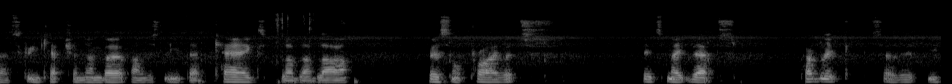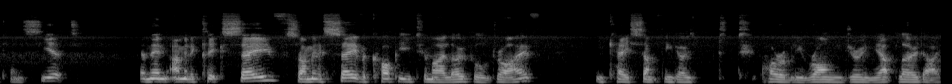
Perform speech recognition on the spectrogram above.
uh, screen capture number, I'll just leave that tags, blah, blah, blah. Personal private, let's make that public so that you can see it. And then I'm going to click save. So I'm going to save a copy to my local drive in case something goes horribly wrong during the upload. I,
